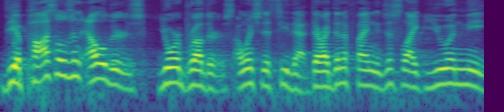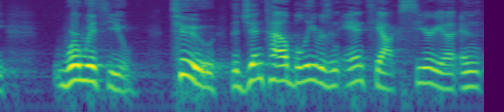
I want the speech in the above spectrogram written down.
The apostles and elders, your brothers. I want you to see that. They're identifying just like you and me. We're with you. Two, the Gentile believers in Antioch, Syria, and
